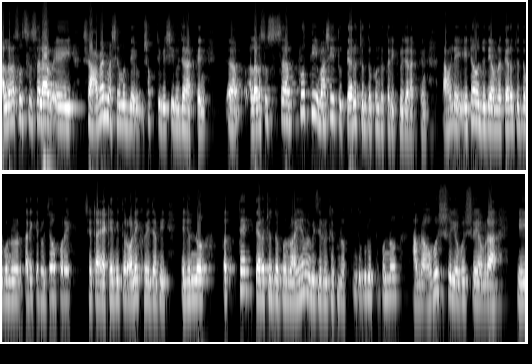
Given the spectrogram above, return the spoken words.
আল্লাহ রাসূল সাল্লাম এই শাবান মাসের মধ্যে সবচেয়ে বেশি রোজা রাখতেন আল্লাহ রাসূল সাল্লাল্লাহু আলাইহি সাল্লাম প্রতি মাসেই তো তেরো, চোদ্দ, পনেরো তারিখ রোজা রাখতেন। তাহলে এটাও যদি আমরা তেরো, চোদ্দ, পনেরো তারিখে রোজাও পড়ে, সেটা একের ভিতর অনেক হয়ে যাবে। এজন্য প্রত্যেক তেরো, চোদ্দ, পনেরো আইয়ামে বিজের রোজাগুলো অত্যন্ত গুরুত্বপূর্ণ। আমরা অবশ্যই অবশ্যই আমরা এই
